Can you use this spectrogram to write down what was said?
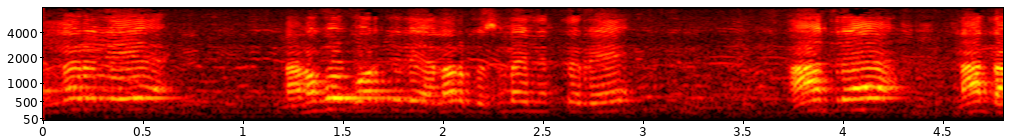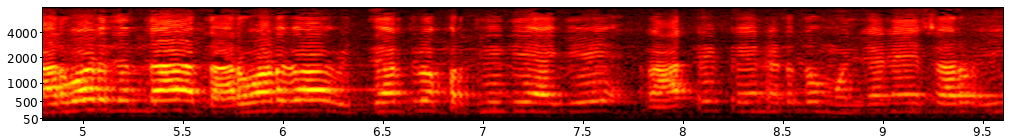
ಎಲ್ಲರಲ್ಲಿ ನನಗೂ ಗೊತ್ತಿದೆ, ಎಲ್ಲರೂ ಬಿಸಿಲಾಗಿ ನಿಂತೀರಿ ಆದ್ರೆ ನಾ ಧಾರವಾಡದಿಂದ, ಧಾರವಾಡದ ವಿದ್ಯಾರ್ಥಿಗಳ ಪ್ರತಿನಿಧಿಯಾಗಿ ರಾತ್ರಿ ಟ್ರೈನ್ ಹಿಡಿದು ಮುಂಜಾನೆ ಸರ್ ಈ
